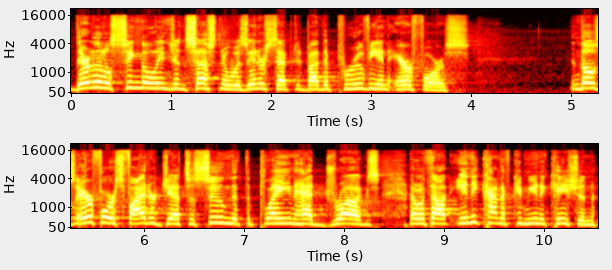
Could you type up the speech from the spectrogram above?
Their little single engine Cessna was intercepted by the Peruvian Air Force. And those Air Force fighter jets assumed that the plane had drugs and, without any kind of communication,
